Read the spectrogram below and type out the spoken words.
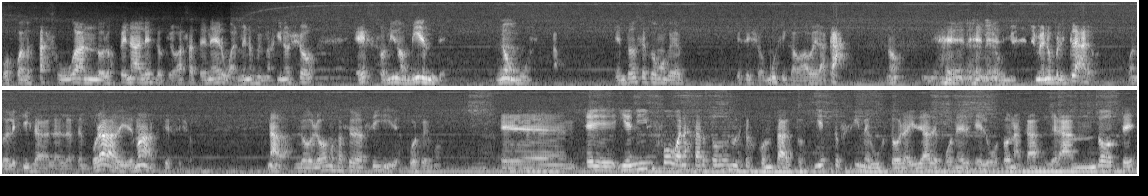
vos cuando estás jugando los penales lo que vas a tener, o al menos me imagino yo, es sonido ambiente, no música. Entonces como que, qué sé yo, música va a haber acá, ¿no? En, el, menú, claro, cuando elegís la, temporada y demás, qué sé yo. Nada, lo, lo vamos a hacer así y después vemos. Eh, eh, y en info van a estar todos nuestros contactos. Y esto sí me gustó la idea de poner el botón acá grandote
